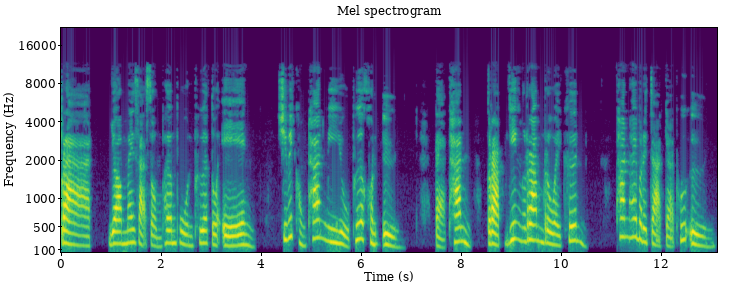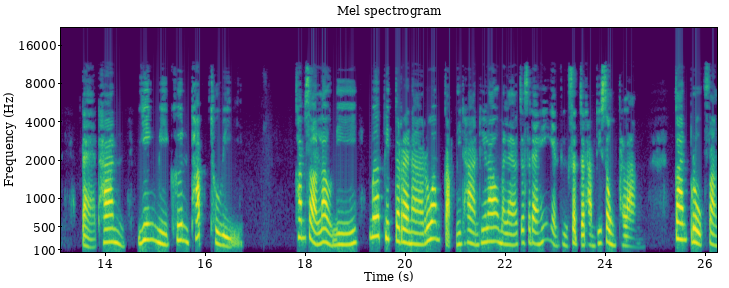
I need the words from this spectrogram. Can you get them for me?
ปราดย่อมไม่สะสมเพิ่มพูนเพื่อตัวเอง ชีวิตของท่านมีอยู่เพื่อคนอื่น แต่ท่านกลับยิ่งร่ำรวยขึ้น ท่านให้บริจาคแก่ผู้อื่น แต่ท่านยิ่งมีขึ้นทับทวีคำสอนเหล่านี้เมื่อพิจารณาร่วมกับนิทานที่เล่ามาแล้วจะแสดงให้เห็นถึงสัจธรรมที่ทรงพลัง การปลูกฝัง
